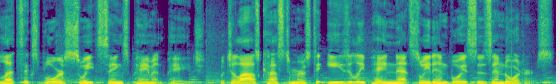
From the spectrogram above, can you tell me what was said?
let's explore SuiteSync's payment page, which allows customers to easily pay NetSuite invoices and orders.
